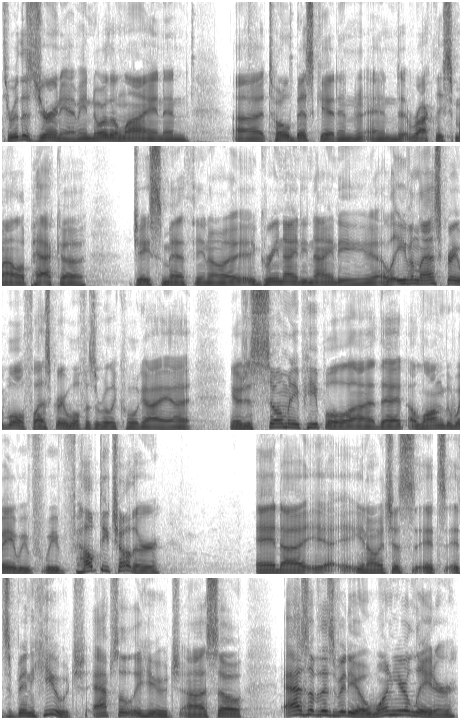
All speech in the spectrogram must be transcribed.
through this journey. I mean, Northernlion and TotalBiscuit and, and RockleeSmile, Alpaca, Jay Smith, you know, uh, Green9090, uh, even LastGreyWolf. Last Grey Wolf is a really cool guy. Uh, you know, just so many people uh, that along the way we've we've helped each other, and uh, you know, it's just it's it's been huge, absolutely huge. Uh, so as of this video, one year later,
